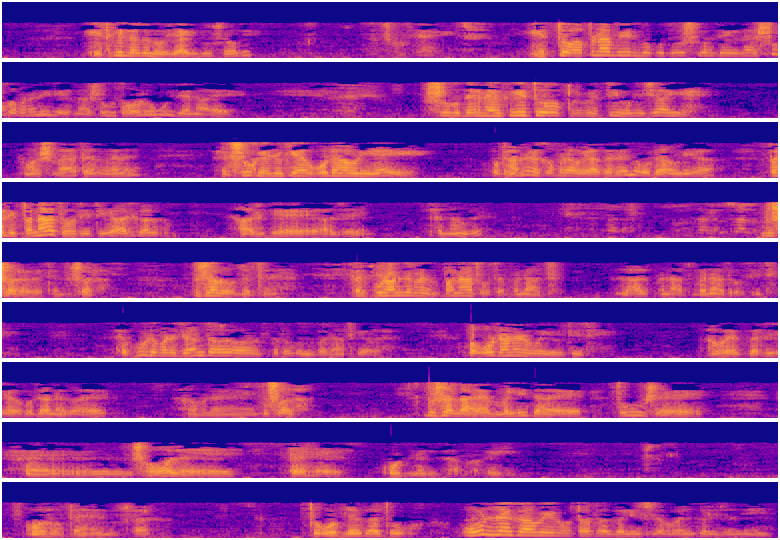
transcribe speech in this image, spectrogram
हित की लगन हो जाएगी दूसरों की। जाएगी हित तो अपना भी लोग को दोष कर देखना सुख अपना नहीं देखना सुख तो औरों को ही देना है। सुख देने की तो प्रवृत्ति होनी चाहिए। वहाँ सुनाया था मैंने? सुख है जो क्या उठावनी है उठाने का कपड़ा होया करे ना, उठावनी का। पहले पनात होती थी आजकल। आज के आज क्या नाम है? दुसाला कहते हैं, दुसाला। दुसाला देते हैं पर पुराने जमाने में बनात होता बनात लाल बनात बनात होती थी। बूढ़े बड़े जानता और पता को बनात क्या है। वो उठाने वही होती थी। अब एक गली उठाने का है अपने दुसाला दुसाला है मलिदा है तूस है शॉल है, ओढ़ने की काम गई और होते हैं अनुसार तो ओढ़ने का तो ओढ़ने का भी होता था गली से, वही गली से नहीं।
